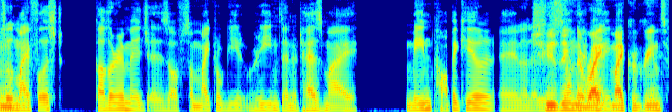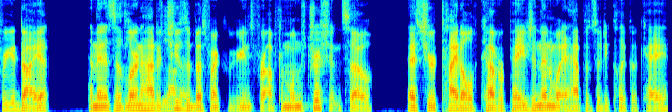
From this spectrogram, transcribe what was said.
So Mm. my first cover image is of some microgreens, and it has my main topic here and choosing the right microgreens for your diet. And then it says learn how to Love choose the best microgreens for optimal nutrition. So that's your title cover page. And then what happens when you click OK?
